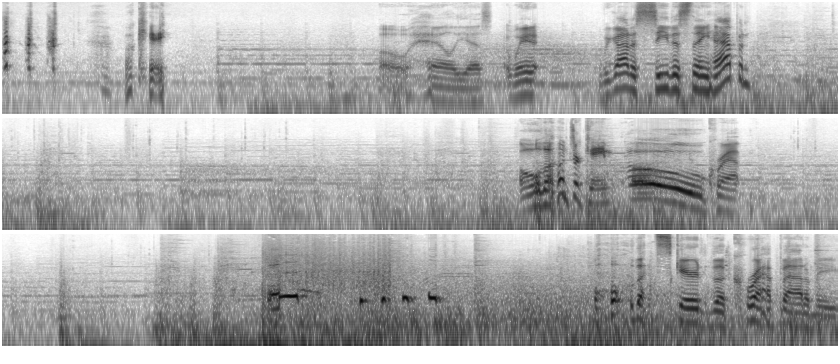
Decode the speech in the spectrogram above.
okay. Oh hell yes! Wait, we got to see this thing happen. Oh, the hunter came. Oh crap! Oh! oh, that scared the crap out of me.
